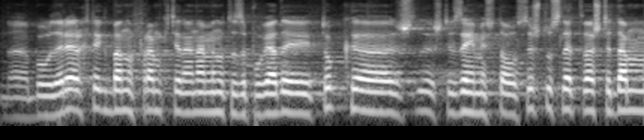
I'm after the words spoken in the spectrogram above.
Да, благодаря, архитект Банов. В рамките на една минута заповяда и тук. Ще вземем стол също. След това ще, дам,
